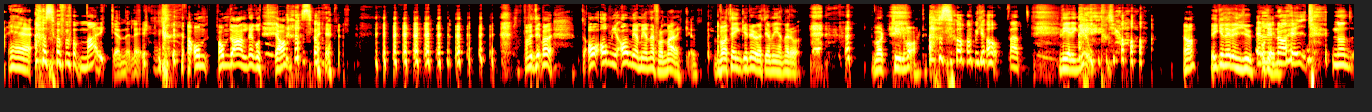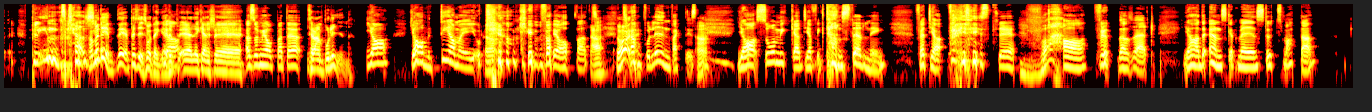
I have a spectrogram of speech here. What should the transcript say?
Eh, alltså på marken eller? Om, om du aldrig gått... Ja. Alltså, om, jag, om jag menar från marken, vad tänker du att jag menar då? Vart till vart? alltså om jag hoppat, Ner i en grop? ja, Ja. Vilken är den djup? eller Okej. någon höjd, någon plint kanske. Ja, men det, det är precis så tänker jag. Ja. Eller kanske Alltså om jag hoppat, trampolin. Ja, ja men det har man ju gjort. Gud vad jag hoppat. Ja, det. Trampolin faktiskt. Ja. Ja, så mycket att jag fick tandställning. För att jag faktiskt, eh, Va? ja, fruktansvärt. Jag hade önskat mig en studsmatta.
